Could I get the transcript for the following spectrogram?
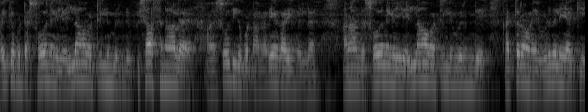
வைக்கப்பட்ட சோதனைகள் எல்லாவற்றிலும் இருந்து பிசாசனால் அவன் சோதிக்கப்பட்டான் நிறைய காரியங்களில். ஆனால் அந்த சோதனைகள் எல்லாவற்றிலும் இருந்து கர்த்தர் அவனை விடுதலையாக்கி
